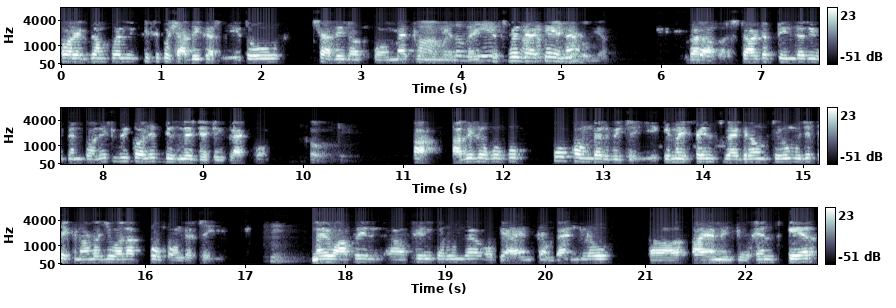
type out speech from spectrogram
फॉर एग्ज़ाम्पल किसी को शादी करनी है तो शादी डॉट कॉम हाँ मैट्रिमोनियल मतलब ये इस पे जाके है ना? बराबर startup Tinder you can call it we call it business dating platform okay हाँ अभी लोगों को को फाउंडर भी चाहिए कि मैं सेल्स बैकग्राउंड से हूँ मुझे टेक्नोलॉजी वाला को फाउंडर चाहिए। मैं वहाँ पे फील करूँगा। Okay I am from Bangalore I am into health care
